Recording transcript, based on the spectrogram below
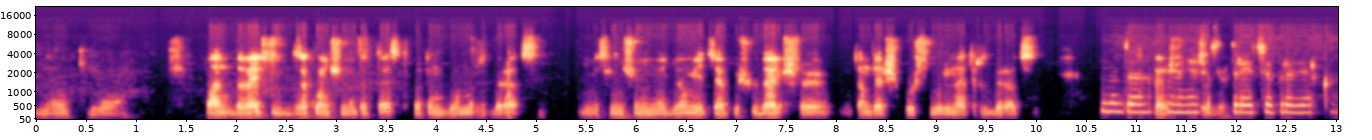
мелкий. да. Ладно, давай закончим этот тест, потом будем разбираться. Если ничего не найдем, я тебя пишу дальше, там дальше будешь с Мулинет разбираться. Ну да, у Скажешь меня в сейчас третья проверка.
